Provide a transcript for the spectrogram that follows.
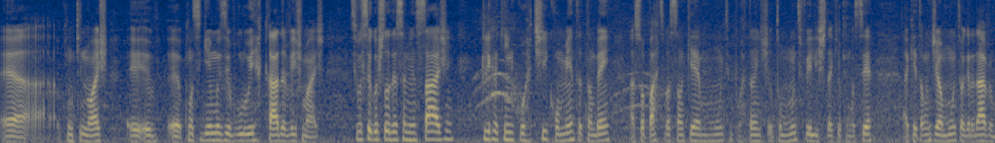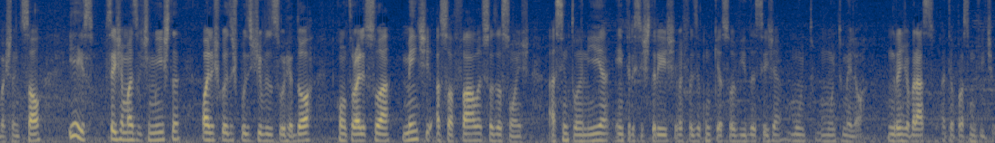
é, com que nós é, é, conseguimos evoluir cada vez mais. Se você gostou dessa mensagem, clica aqui em curtir, comenta também. A sua participação aqui é muito importante. Eu estou muito feliz de estar aqui com você. Aqui está um dia muito agradável, bastante sol. E é isso. Seja mais otimista, olhe as coisas positivas ao seu redor, controle sua mente, a sua fala, as suas ações. A sintonia entre esses três vai fazer com que a sua vida seja muito, muito melhor. Um grande abraço, até o próximo vídeo.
